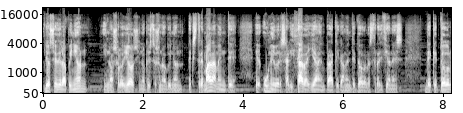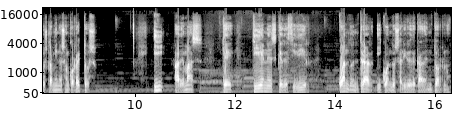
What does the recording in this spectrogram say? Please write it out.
Yo soy de la opinión y no solo yo, sino que esto es una opinión extremadamente eh, universalizada ya en prácticamente todas las tradiciones, de que todos los caminos son correctos. Y además que tienes que decidir cuándo entrar y cuándo salir de cada entorno.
